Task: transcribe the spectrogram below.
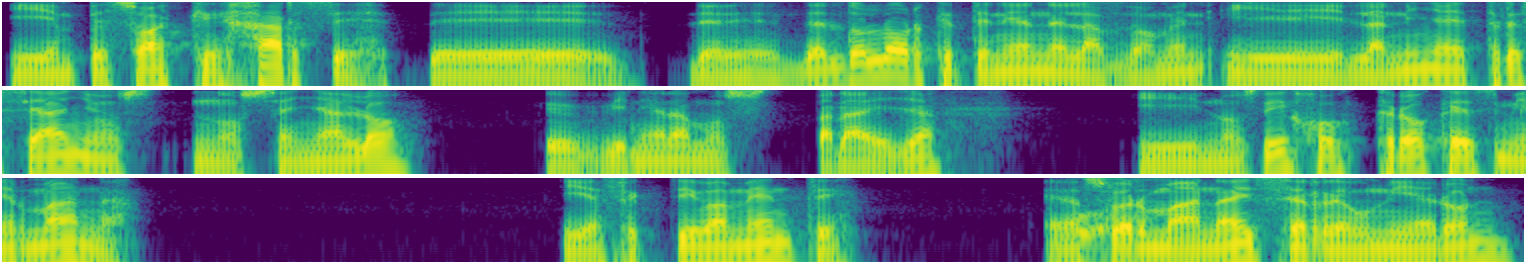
y empezó a quejarse de, del dolor que tenía en el abdomen y la niña de 13 años nos señaló que viniéramos para ella y nos dijo, creo que es mi hermana. Y efectivamente, era su hermana y se reunieron,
